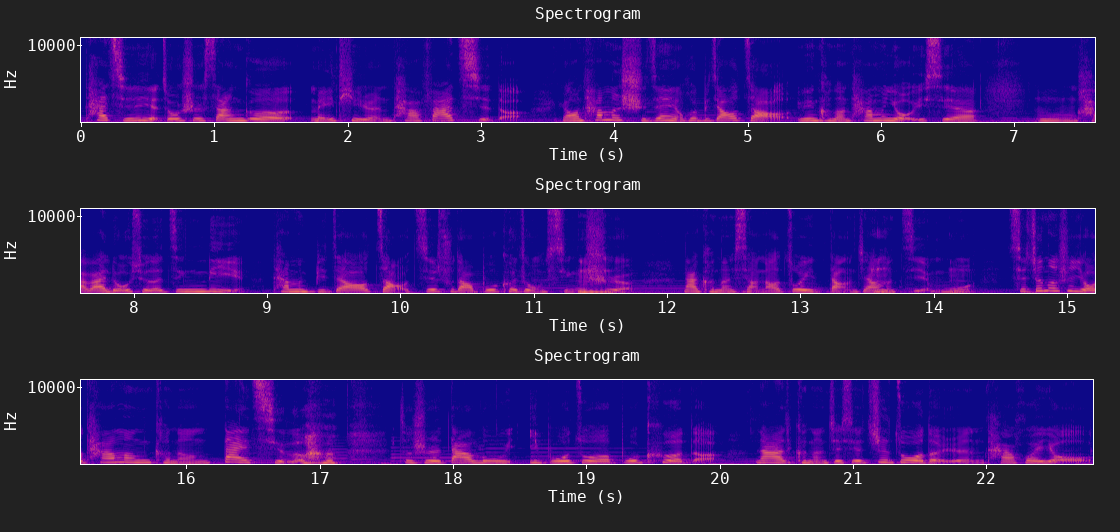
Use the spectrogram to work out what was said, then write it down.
它其实也就是三个媒体人他发起的。然后他们时间也会比较早，因为可能他们有一些，嗯，海外留学的经历，他们比较早接触到播客这种形式，那可能想到做一档这样的节目，其实真的是由他们可能带起了，就是大陆一波做播客的。那可能这些制作的人他会有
